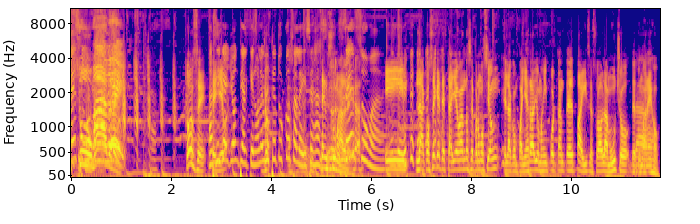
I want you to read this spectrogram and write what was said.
¡Sen su su madre! Entonces, te Así lleva- que, Jonty, al que no le Yo- guste tus cosas, le dices así. Sen su madre. Sen su madre. Y la cosa es que te está llevando a hacer promoción en la compañía de radio más importante del país. Eso habla mucho de tu manejo.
